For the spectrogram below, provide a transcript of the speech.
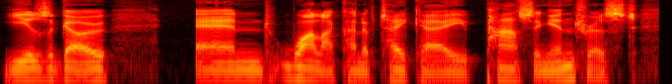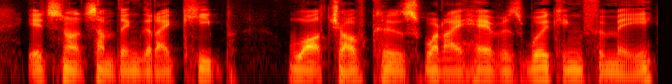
years ago. And while I kind of take a passing interest, it's not something that I keep watch of because what I have is working for me.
